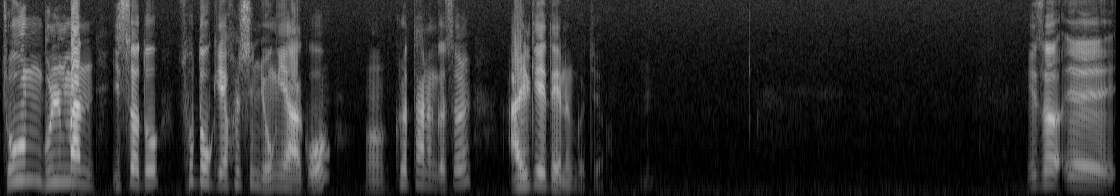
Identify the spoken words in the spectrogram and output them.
좋은 물만 있어도 소독에 훨씬 용이하고 어, 그렇다는 것을 알게 되는 거죠. 그래서 예,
